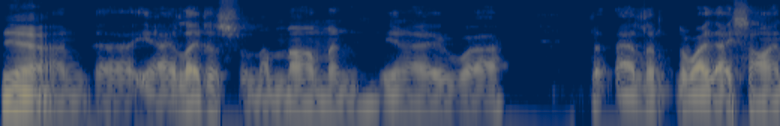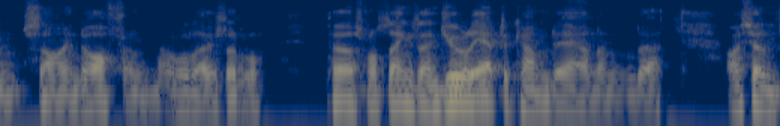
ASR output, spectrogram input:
Yeah. And uh, you know, letters from the mum, and you know, uh, the, the way they signed signed off, and all those little personal things. And Julie had to come down, and uh, I said I'm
